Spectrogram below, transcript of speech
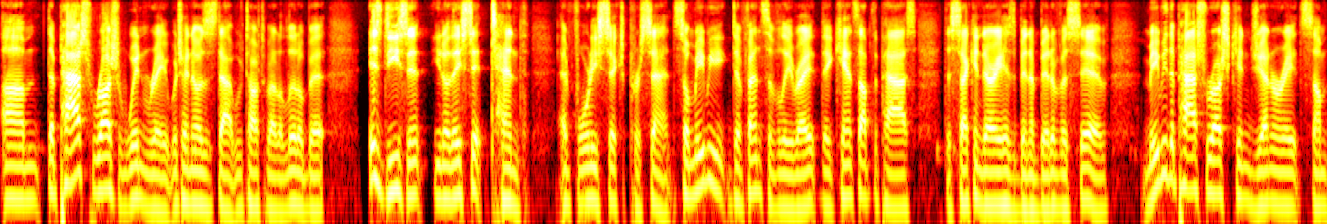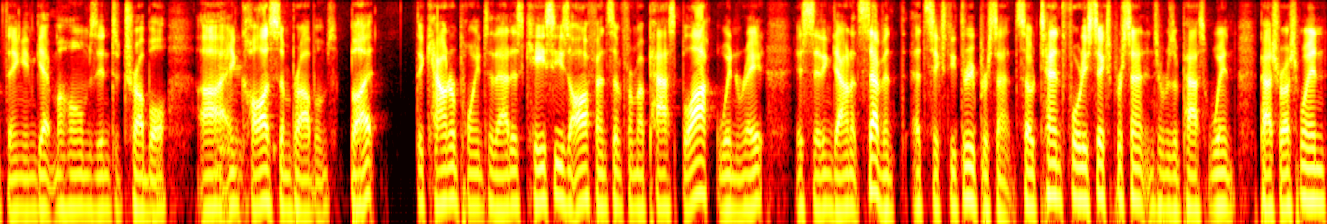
Um, the pass rush win rate, which I know is a stat we've talked about a little bit, is decent. You know, they sit 10th at 46%. So maybe defensively, right? They can't stop the pass. The secondary has been a bit of a sieve. Maybe the pass rush can generate something and get Mahomes into trouble uh, and cause some problems. But the counterpoint to that is Casey's offensive from a pass block win rate is sitting down at seventh at 63%. So 10th, 46% in terms of pass win, pass rush win,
